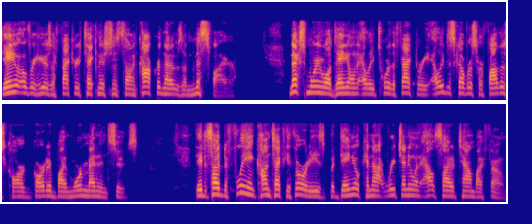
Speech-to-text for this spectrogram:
Daniel overhears a factory technician telling Cochran that it was a misfire. Next morning, while Daniel and Ellie tour the factory, Ellie discovers her father's car guarded by more men in suits. They decide to flee and contact the authorities, but Daniel cannot reach anyone outside of town by phone.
